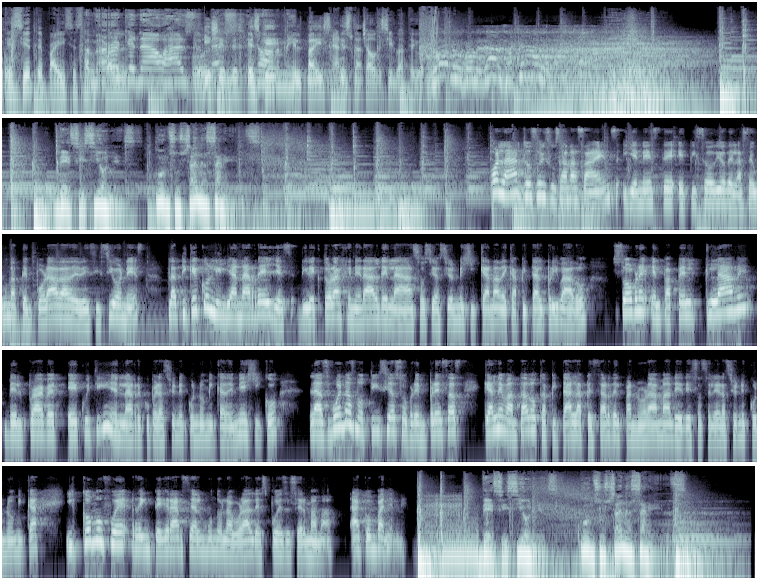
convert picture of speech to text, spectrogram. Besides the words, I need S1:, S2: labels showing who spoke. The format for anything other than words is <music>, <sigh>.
S1: Que siete países a los cuales
S2: decirles es que el país
S3: Me han
S2: está
S3: escuchado decirlo anteriormente.
S4: No nos volverán a sacar.
S5: Decisiones con Susana Sáenz.
S6: Hola, yo soy Susana Sáenz y en este episodio de la segunda temporada de Decisiones platiqué con Liliana Reyes, directora general de la Asociación Mexicana de Capital Privado, sobre el papel clave del private equity en la recuperación económica de México, las buenas noticias sobre empresas que han levantado capital a pesar del panorama de desaceleración económica y cómo fue reintegrarse al mundo laboral después de ser mamá. Acompáñenme.
S5: Decisiones con Susana Sáenz.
